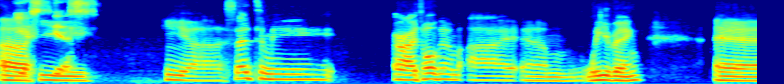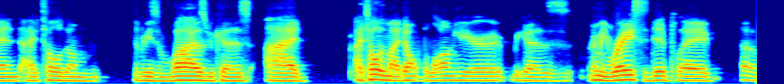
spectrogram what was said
Uh, yes. he yes. he uh, said to me, or I told him I am leaving, and I told him the reason why was because I I told him I don't belong here because I mean race did play a,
